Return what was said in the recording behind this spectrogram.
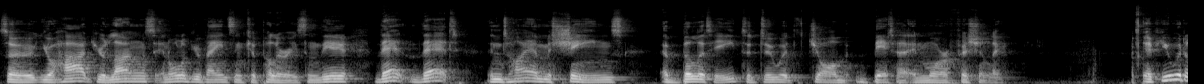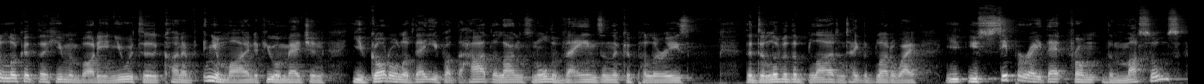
So your heart, your lungs, and all of your veins and capillaries, and there that that entire machine's ability to do its job better and more efficiently. If you were to look at the human body and you were to kind of, in your mind, if you imagine you've got all of that, you've got the heart, the lungs, and all the veins and the capillaries that deliver the blood and take the blood away, you, you separate that from the muscles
